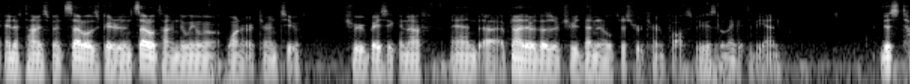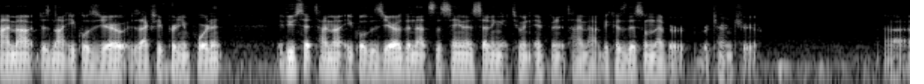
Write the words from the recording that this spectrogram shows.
And if time spent settled is greater than settle time, then we want to return true true, basic enough, and uh, if neither of those are true, then it'll just return false because it'll make it to the end. This timeout does not equal zero is actually pretty important. If you set timeout equal to zero, then that's the same as setting it to an infinite timeout because this will never return true. Uh,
